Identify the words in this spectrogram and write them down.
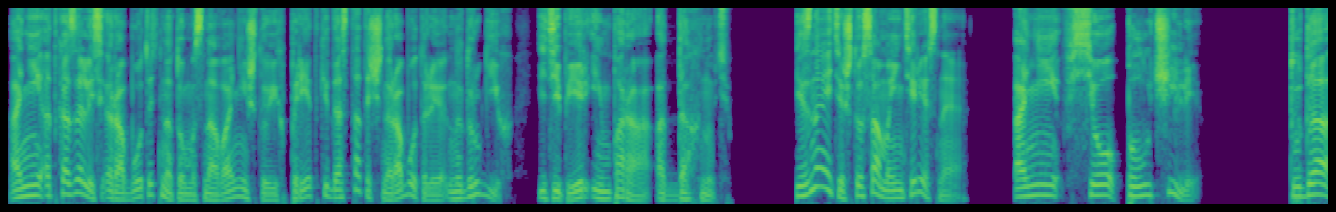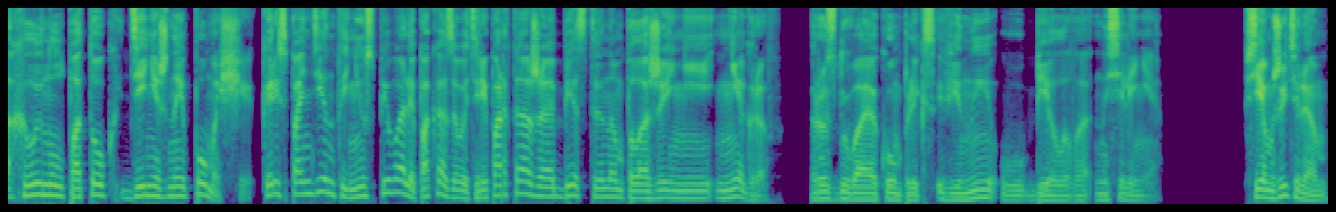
Они отказались работать на том основании, что их предки достаточно работали на других, и теперь им пора отдохнуть. И знаете, что самое интересное? Они все получили. Туда хлынул поток денежной помощи. Корреспонденты не успевали показывать репортажи о бедственном положении негров, раздувая комплекс вины у белого населения. Всем жителям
